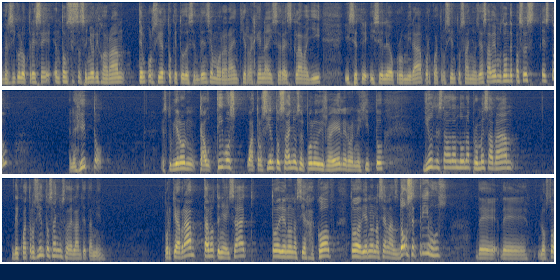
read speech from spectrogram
versículo 13, entonces el Señor dijo a Abraham, ten por cierto que tu descendencia morará en tierra ajena y será esclava allí y se, le oprimirá por 400 años. ¿Ya sabemos dónde pasó esto? En Egipto. Estuvieron cautivos 400 años el pueblo de Israel, era en Egipto. Dios le estaba dando una promesa a Abraham de 400 años adelante también. Porque Abraham no tenía Isaac, todavía no nacía Jacob, todavía no nacían las doce tribus de, los,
